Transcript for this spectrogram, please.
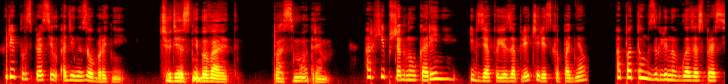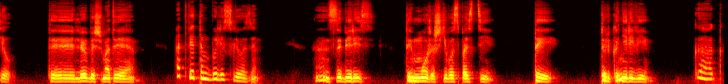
Хрипло спросил один из оборотней. Чудес не бывает. Посмотрим. Архип шагнул к Арине и, взяв ее за плечи, резко поднял, а потом, заглянув в глаза, спросил. «Ты любишь Матвея?» Ответом были слезы. «Соберись. Ты можешь его спасти. Ты. Только не реви». «Как?»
